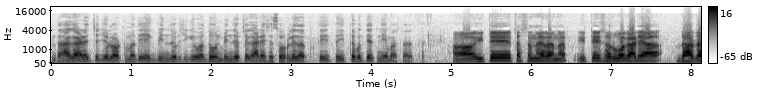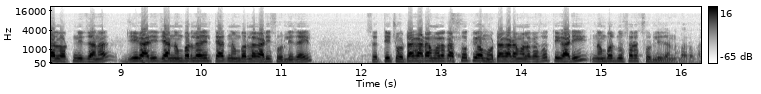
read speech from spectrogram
दहा गाड्यांच्या जे लॉटमध्ये एक बिंजोरची किंवा दोन बिंजोरच्या गाड्या असे सोरले जातात ते इथं इथं पण तेच नियम असणार का? इथे तसं नाही राहणार. इथे सर्व गाड्या दहा दहा लॉटनीच जाणार. जी गाडी ज्या नंबरला येईल त्याच नंबरला गाडी सोडली जाईल. सर ती छोटा गाडा मालक असो किंवा मोठा गाडा मालक असो ती गाडी नंबरनुसारच सोडली जाणार. बरोबर.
